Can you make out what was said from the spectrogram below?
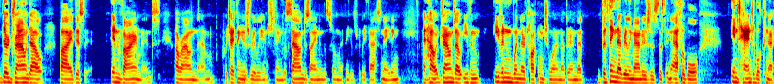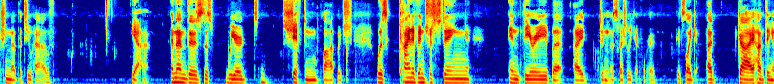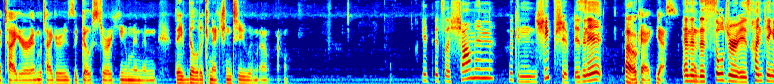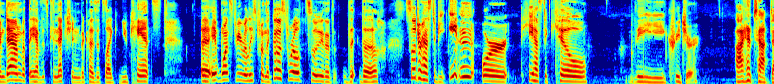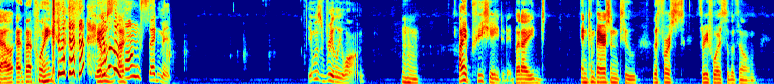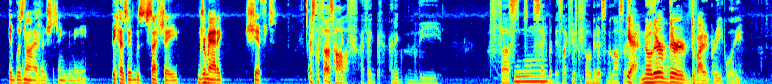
they're drowned out by this environment around them, which I think is really interesting. The sound design in this film I think is really fascinating, and how it drowns out even even when they're talking to one another, and that the thing that really matters is this ineffable, intangible connection that the two have. Yeah, and then there's this weird shift in plot, which was kind of interesting in theory, but I didn't especially care for it. It's like a guy hunting a tiger, and the tiger is a ghost or a human, and they build a connection to, and I don't know. It, it's a shaman who can shapeshift, isn't it? Oh, okay, yes. And then the soldier is hunting him down, but they have this connection because it's like you can't. Uh, it wants to be released from the ghost world, so either the, the the soldier has to be eaten or he has to kill the creature. I had tapped out at that point. It, was, a I- long segment. It was really long. Hmm I appreciated it, but I, in comparison to the first three fourths of the film, it was not as interesting to me because it was such a dramatic shift. It's the first half, I think. I think the first Mm. segment is like 54 minutes, and the last segment. Yeah, no, they're they're divided pretty equally.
